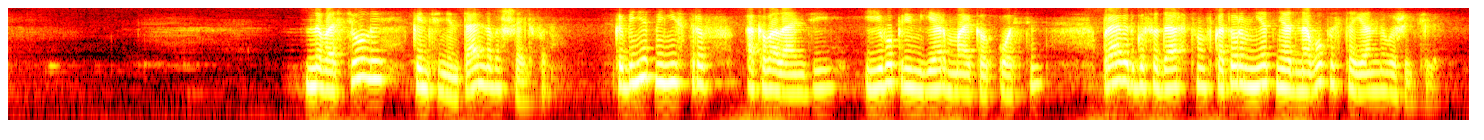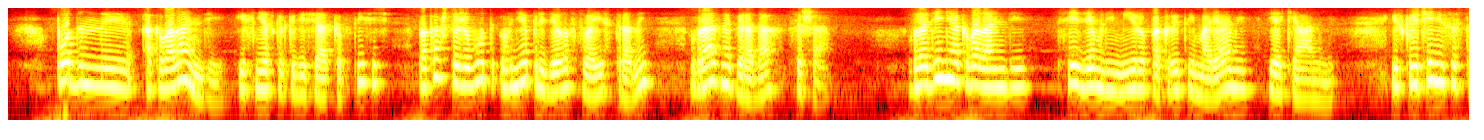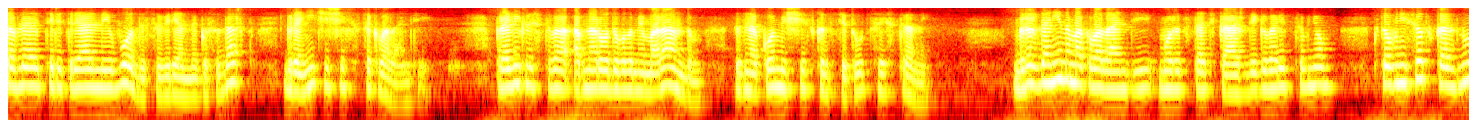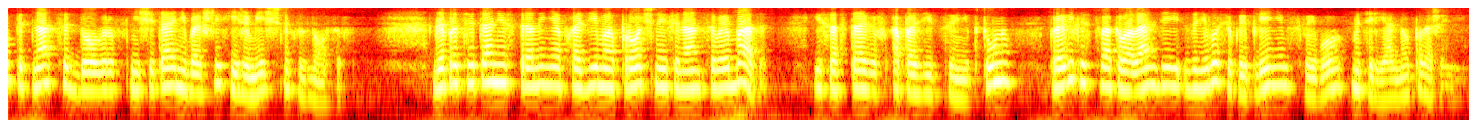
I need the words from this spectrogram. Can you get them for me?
Новоселы континентального шельфа. Кабинет министров Акваландии и его премьер Майкл Остин правят государством, в котором нет ни одного постоянного жителя. Подданные Акваландии, их несколько десятков тысяч, пока что живут вне пределов своей страны в разных городах США. Владения Акваландии – все земли мира, покрытые морями и океанами. Исключение составляют территориальные воды суверенных государств, граничащих с Акваландией правительство обнародовало меморандум, знакомящий с Конституцией страны. Гражданином Акваландии может стать каждый, говорится в нем, кто внесет в казну 15 долларов, не считая небольших ежемесячных взносов. Для процветания страны необходима прочная финансовая база, и составив оппозицию Нептуну, правительство Акваландии занялось укреплением своего материального положения.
